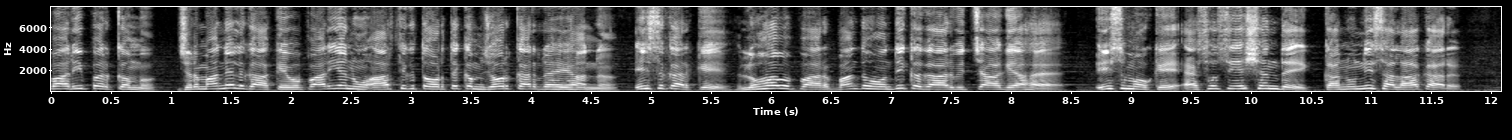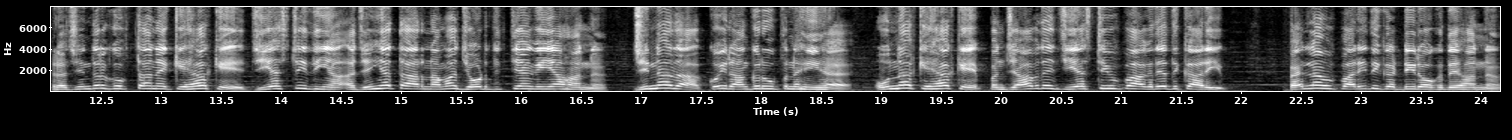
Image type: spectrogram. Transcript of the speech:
ਭਾਰੀ ਭਰਕਮ ਜੁਰਮਾਨੇ ਲਗਾ ਕੇ ਵਪਾਰੀਆਂ ਨੂੰ ਆਰਥਿਕ ਤੌਰ ਤੇ ਕਮਜ਼ੋਰ ਕਰ ਰਹੇ ਹਨ। ਇਸ ਕਰਕੇ ਲੋਹਾ ਵਪਾਰ ਬੰਦ ਹੋਣ ਦੀ ਕਗਾਰ ਵਿੱਚ ਆ ਗਿਆ ਹੈ। ਇਸ ਮੌਕੇ ਐਸੋਸੀਏਸ਼ਨ ਦੇ ਕਾਨੂੰਨੀ ਸਲਾਹਕਾਰ ਰਜਿੰਦਰ ਗੁਪਤਾ ਨੇ ਕਿਹਾ ਕਿ ਜੀਐਸਟੀ ਦੀਆਂ ਅਜਿਹੀਆਂ ਧਾਰਨਾਵਾਂ ਜੋੜ ਦਿੱਤੀਆਂ ਗਈਆਂ ਹਨ, ਜਿਨ੍ਹਾਂ ਦਾ ਕੋਈ ਰੰਗ ਰੂਪ ਨਹੀਂ ਹੈ। ਉਹਨਾਂ ਕਿਹਾ ਕਿ ਪੰਜਾਬ ਦੇ ਜੀਐਸਟੀ ਵਿਭਾਗ ਦੇ ਅਧਿਕਾਰੀ ਪਹਿਲਾਂ ਵਪਾਰੀ ਦੀ ਗੱਡੀ ਰੋਕਦੇ ਹਨ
